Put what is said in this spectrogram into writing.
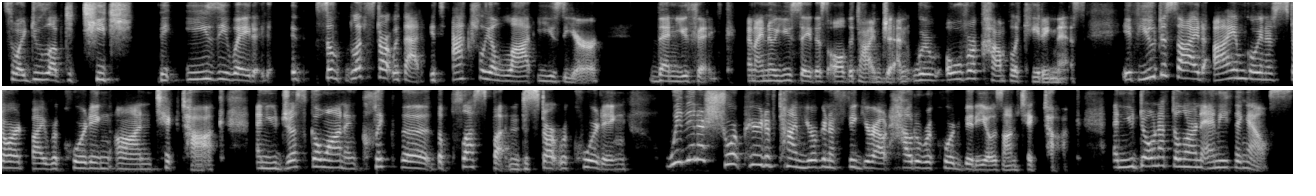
so I do love to teach the easy way to it, so let's start with that it's actually a lot easier than you think and i know you say this all the time jen we're overcomplicating this if you decide i am going to start by recording on tiktok and you just go on and click the the plus button to start recording within a short period of time, you're going to figure out how to record videos on TikTok. And you don't have to learn anything else.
